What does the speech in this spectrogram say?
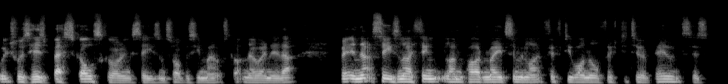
which was his best goal scoring season. So obviously Mount's got nowhere near that. But in that season, I think Lampard made something like 51 or 52 appearances.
